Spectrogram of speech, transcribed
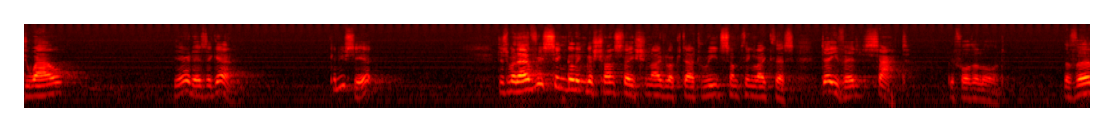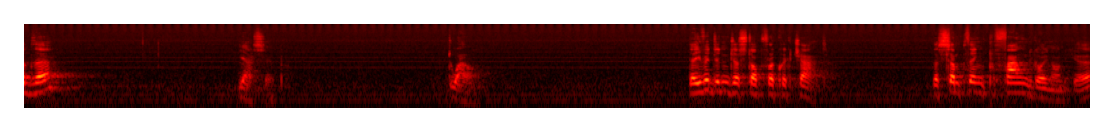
dwell. Here it is again. Can you see it? Just about every single English translation I've looked at reads something like this David sat before the Lord. The verb there, yasib. Dwell. David didn't just stop for a quick chat. There's something profound going on here.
